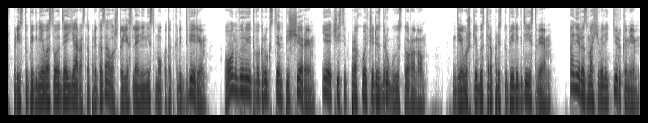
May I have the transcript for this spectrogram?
В приступе гнева Суадзя яростно приказал, что если они не смогут открыть двери, он выроет вокруг стен пещеры и очистит проход через другую сторону. Девушки быстро приступили к действиям. Они размахивали кирками,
